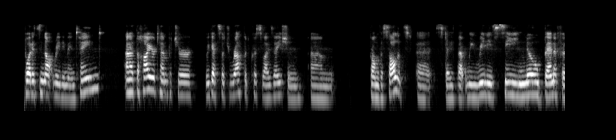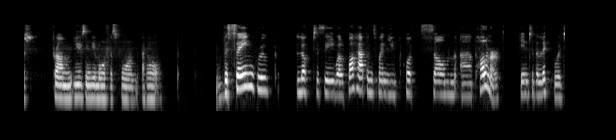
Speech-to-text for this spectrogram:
but it's not really maintained. And at the higher temperature, we get such rapid crystallization um, from the solid uh, state that we really see no benefit from using the amorphous form at all. The same group looked to see, well, what happens when you put some uh, polymer into the liquid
